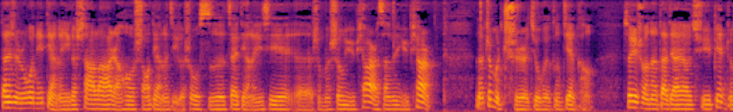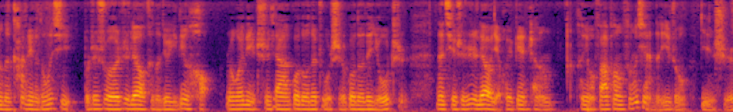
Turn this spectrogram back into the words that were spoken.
但是如果你点了一个沙拉，然后少点了几个寿司，再点了一些呃什么生鱼片儿、三文鱼片儿。那这么吃就会更健康，所以说呢，大家要去辩证的看这个东西，不是说日料可能就一定好。如果你吃下过多的主食、过多的油脂，那其实日料也会变成很有发胖风险的一种饮食。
